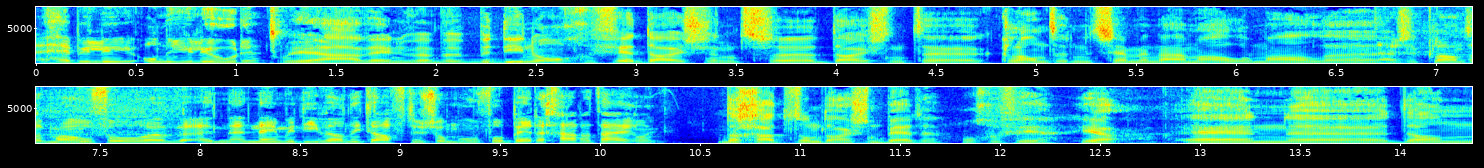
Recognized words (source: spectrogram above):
hebben jullie onder jullie hoede? Ja, we, we bedienen ongeveer duizend, duizend klanten. Het zijn met allemaal... Uh... Duizend klanten, maar hoeveel uh, nemen die wel niet af? Dus om hoeveel bedden gaat het eigenlijk? Dan gaat het om duizend bedden ongeveer, ja. En uh, dan,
